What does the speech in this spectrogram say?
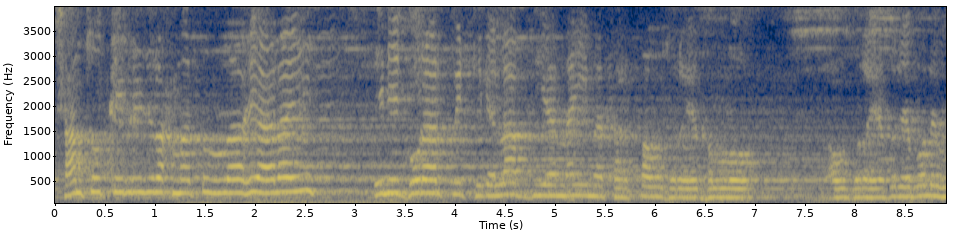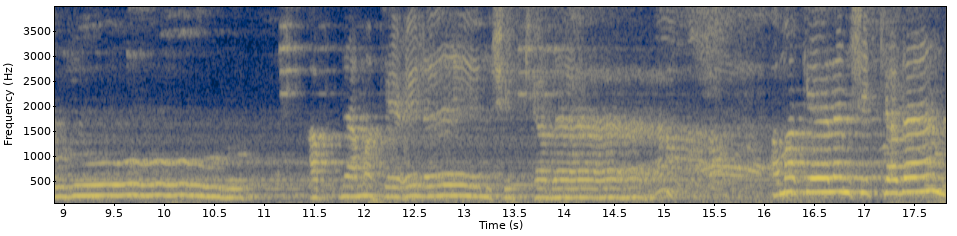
শামসুদ্দিবরিজ রহমাতুল্লাহ আলাই তিনি ঘোড়ার পিঠ থেকে লাভ দিয়ে নাইমা তার পাও জড়াইয়ে ধরল। পাও জড়াইয়ে ধরে বলে, হুজুর, আপনি আমাকে এলেম শিক্ষা দেন। আমাকে এলেম শিক্ষা দেন।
